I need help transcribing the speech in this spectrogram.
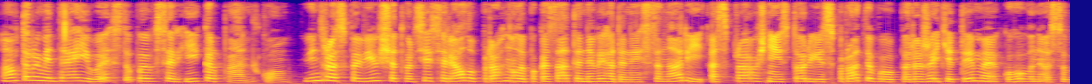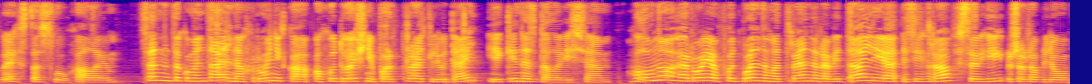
Автором ідеї виступив Сергій Карпенко. Він розповів, що творці серіалу прагнули показати не вигаданий сценарій, а справжні історії спротиву, пережиті тими, кого вони особисто слухали. Це не документальна хроніка, а художній портрет людей, які не здалися. Головного героя футбольного тренера Віталія зіграв Сергій Журавльов,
